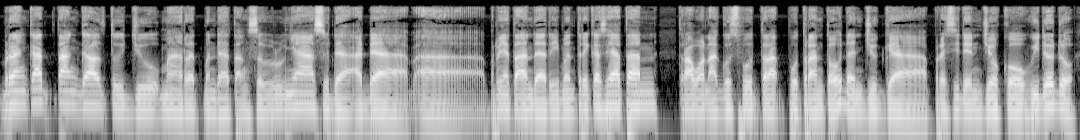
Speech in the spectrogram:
berangkat tanggal 7 Maret mendatang. Sebelumnya sudah ada uh, pernyataan dari Menteri Kesehatan Terawan Agus Putra, Putranto dan juga Presiden Joko Widodo.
